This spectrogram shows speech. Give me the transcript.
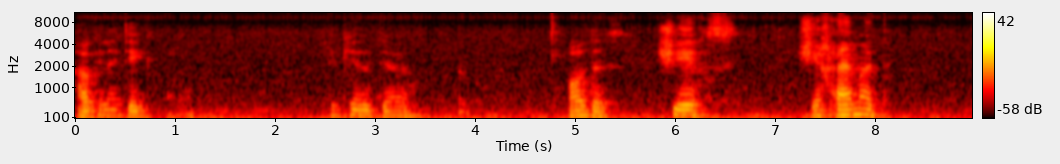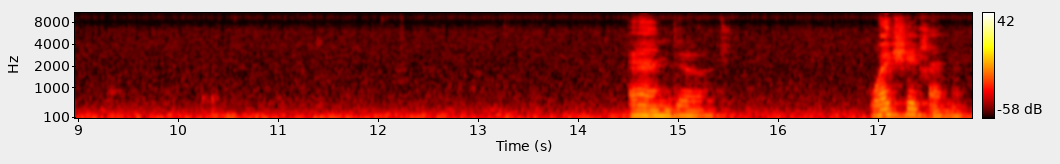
How can I take? They killed uh, all the sheikhs, Sheikh Ahmad. And uh, why Sheikh Ahmad?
